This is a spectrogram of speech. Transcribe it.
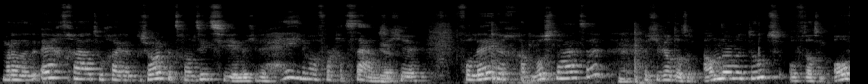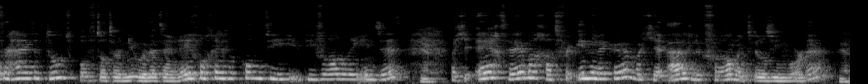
Maar dat het echt gaat, hoe ga je de persoonlijke transitie en dat je er helemaal voor gaat staan. Dus Ja. dat je volledig gaat loslaten. Ja. Dat je wilt dat een ander het doet, of dat een overheid het doet, of dat er nieuwe wet en regelgever komt die die verandering inzet. Dat je echt helemaal gaat verinnerlijken wat je uiterlijk veranderd wil zien worden. Ja.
